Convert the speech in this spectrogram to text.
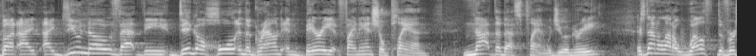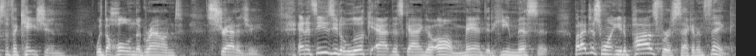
but I, I do know that the dig a hole in the ground and bury it financial plan, not the best plan. Would you agree? There's not a lot of wealth diversification with the hole in the ground strategy. And it's easy to look at this guy and go, oh man, did he miss it? But I just want you to pause for a second and think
